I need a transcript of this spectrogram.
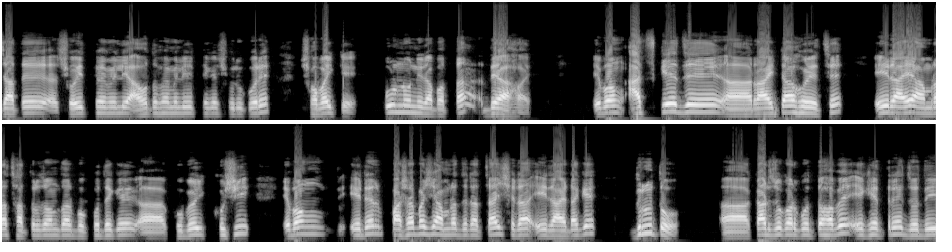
যাতে শহীদ ফ্যামিলি আহত ফ্যামিলি থেকে শুরু করে সবাইকে পূর্ণ নিরাপত্তা দেয়া হয়। এবং আজকে যে রায়টা হয়েছে, এই রায়ে আমরা ছাত্র জনতার পক্ষ থেকে খুবই খুশি এবং এটার পাশাপাশি আমরা যেটা চাই সেটা এই রায়টাকে দ্রুত কার্যকর করতে হবে। এক্ষেত্রে যদি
